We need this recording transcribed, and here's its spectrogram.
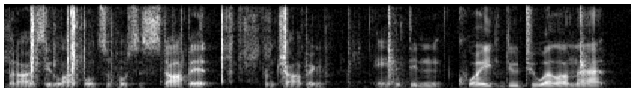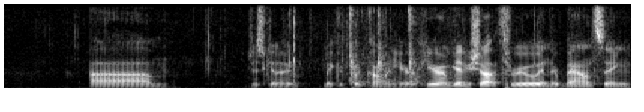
but obviously the lock bolt's supposed to stop it from chopping, and it didn't quite do too well on that. Um, just gonna make a quick comment here. Here I'm getting shot through, and they're bouncing.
